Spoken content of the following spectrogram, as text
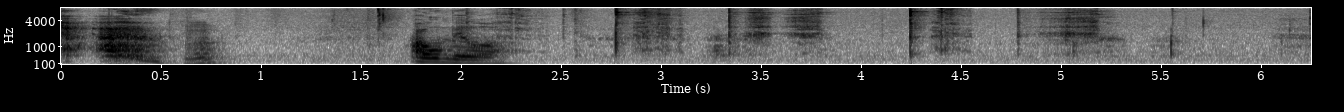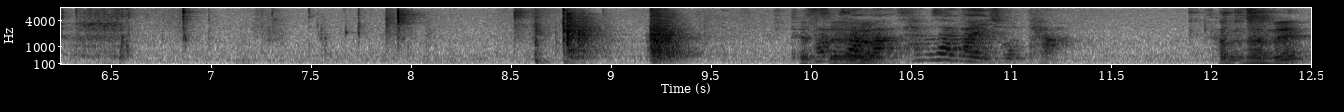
응? 아우 매워 됐어요? 삼삼 삼삼한이 좋다 삼삼에?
